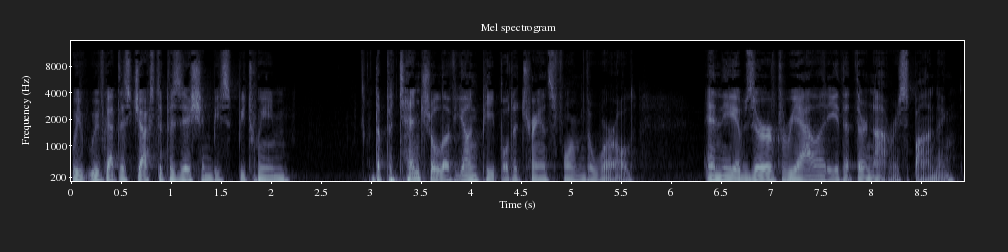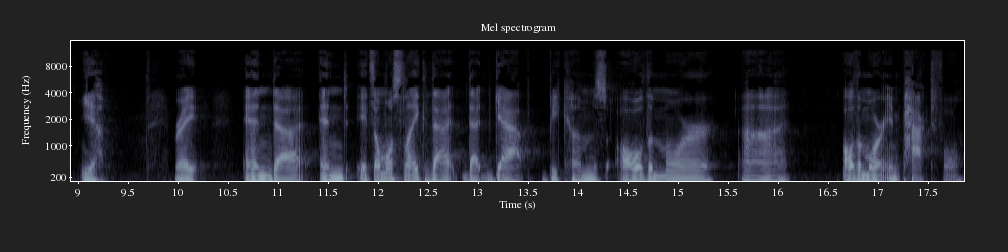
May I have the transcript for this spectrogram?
we we've got this juxtaposition be- between the potential of young people to transform the world and the observed reality that they're not responding. Yeah. Right and uh, and it's almost like that that gap becomes all the more uh, all the more impactful,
